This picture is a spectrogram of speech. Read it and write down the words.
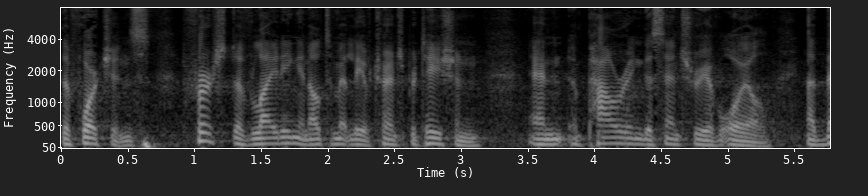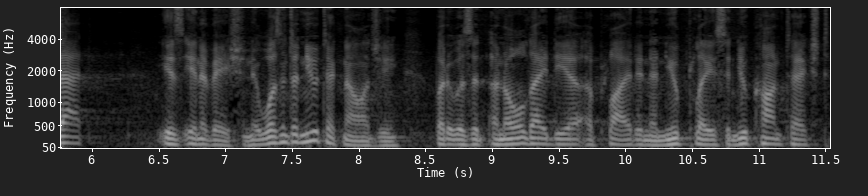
the fortunes, first of lighting and ultimately of transportation, and empowering the century of oil. Now that is innovation. It wasn't a new technology, but it was an old idea applied in a new place, a new context,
